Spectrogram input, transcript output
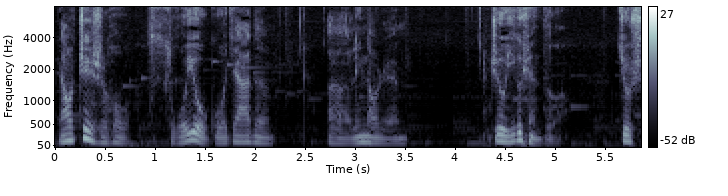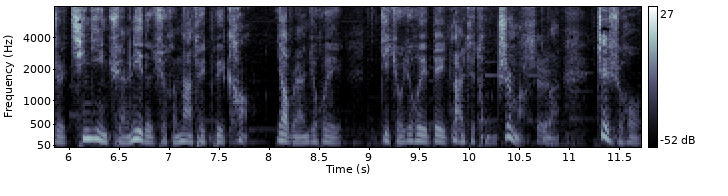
然后这时候所有国家的呃领导人只有一个选择。就是倾尽全力的去和纳粹对抗，要不然就会地球就会被纳粹统治嘛，对吧？这时候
